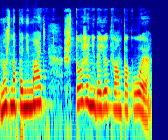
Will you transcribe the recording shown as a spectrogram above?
Нужно понимать, что же не дает вам покоя.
